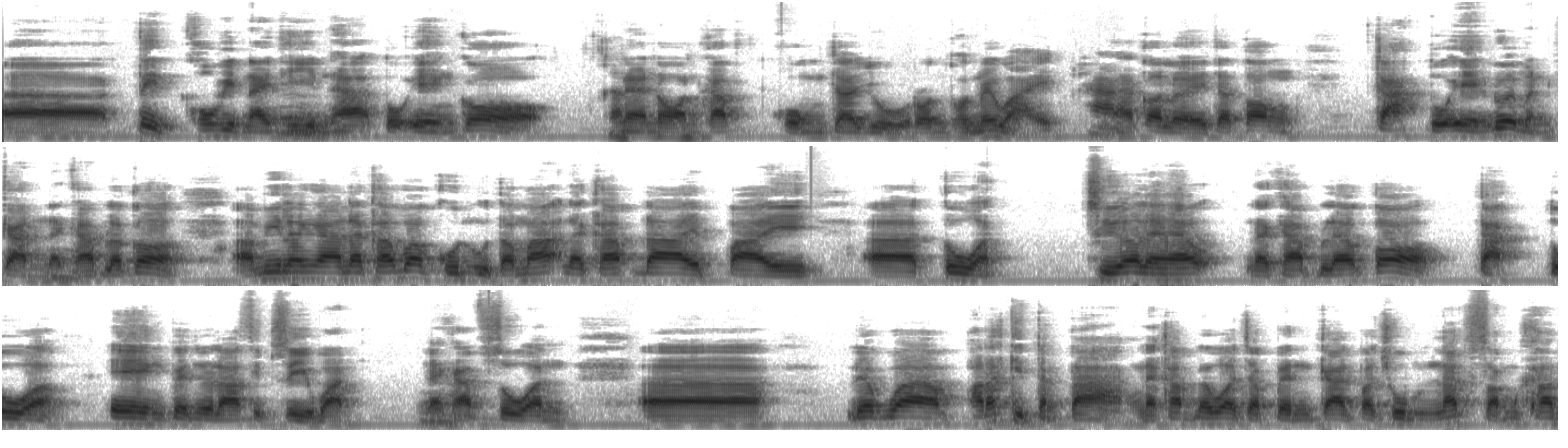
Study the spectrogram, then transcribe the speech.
เอ่อติดโควิด -19 นะฮะตัวเองก็ครับแน่นอนครับ คงจะอยู่รนทนไม่ไหวครับนะฮะก็เลยจะต้อง กักตัวเองด้วยเหมือนกันนะครับ แล้วก็เอ่อมีรายงานนะครับว่าคุณอุตตมะนะครับได้ไปเอ่อตรวจเชื้อแล้วนะครับ แล้วก็กักตัวเองเป็นเวลา 14 วันนะครับ ส่วนเอ่อเรียกว่าภารกิจต่างๆนะครับไม่ว่าจะเป็นการประชุมนัดสำคัญ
